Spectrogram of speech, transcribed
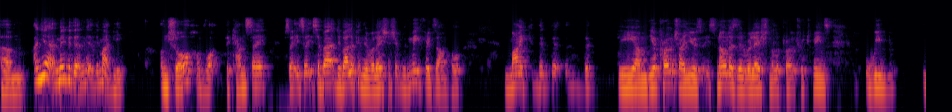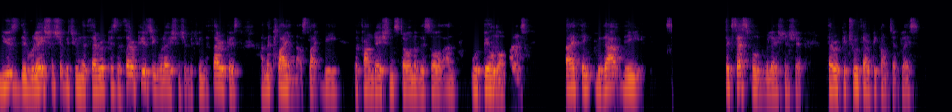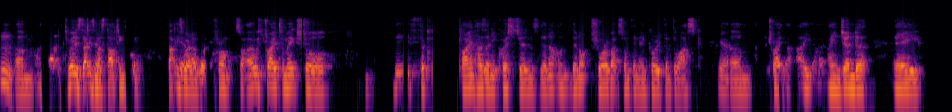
Um, and yeah, maybe they, they might be unsure of what they can say. So it's, it's about developing the relationship with me, for example. Mike, the the, the, the, um, the approach I use, it's known as the relational approach, which means we use the relationship between the therapist, the therapeutic relationship between the therapist and the client. That's like the, the foundation stone of this all, and we build on that. I think without the successful relationship, therapy, true therapy can't take place. Mm. Um, to be honest, that is my starting point. That is Yeah. where I work from. So I always try to make sure if the client has any questions, they're not they're not sure about something, I encourage them to ask. Yeah. Um, try I, I engender a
